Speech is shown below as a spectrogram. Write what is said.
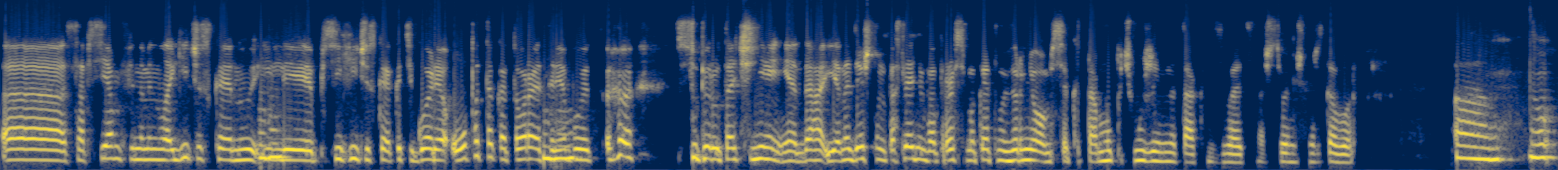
совсем феноменологическая, ну или психическая категория опыта, которая требует супер уточнение, да. Я надеюсь, что на последнем вопросе мы к этому вернемся, к тому, почему же именно так называется наш сегодняшний разговор. А, ну,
